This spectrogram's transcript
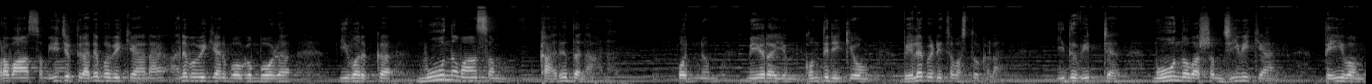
പ്രവാസം ഈജിപ്തിൽ അനുഭവിക്കാൻ അനുഭവിക്കാൻ പോകുമ്പോൾ ഇവർക്ക് മൂന്ന് മാസം കരുതലാണ്. പൊന്നും മീറയും കൊന്തിരിക്കവും വില പിടിച്ച വസ്തുക്കളാണ്. ഇത് വിറ്റ് മൂന്ന് വർഷം ജീവിക്കാൻ ദൈവം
